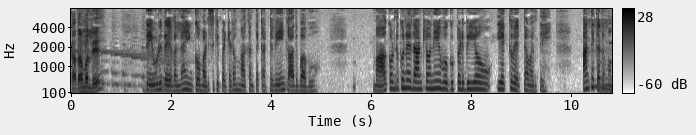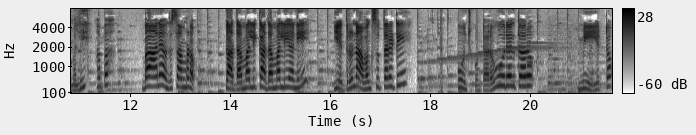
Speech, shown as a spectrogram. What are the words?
కదా మళ్ళీ? దేవుడి దయ వల్ల ఇంకో మడిసికి పెట్టడం మాకంత కట్టవేం కాదు బాబు. మా కొండుకునే దాంట్లోనే ఓ గుప్పెడి బియ్యం ఎక్కువ ఎత్తామంతే అంతే. కదమ్మా మళ్ళీ? అబ్బా బానే ఉంది సంబడం. కదా మళ్ళీ కదా మళ్ళీ అని ఎదురు నా వంక సుత్తారేటి. ఉంచుకుంటారో ఊరేగుతారో మీ ఇట్టం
